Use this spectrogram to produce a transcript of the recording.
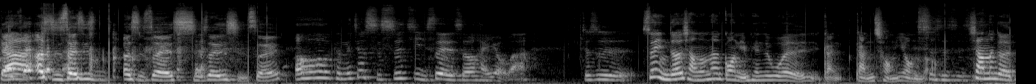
等下二十岁是二十岁，十岁是。十岁。哦，可能就十十几岁的时候还有吧，就是所以你都想说那个光碟片是为了赶赶虫用的，是是是，像那个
